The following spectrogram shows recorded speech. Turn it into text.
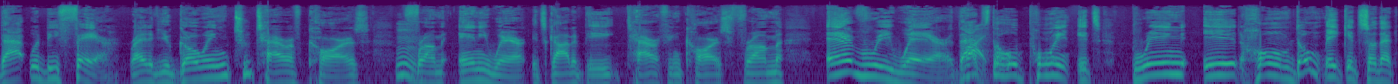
That would be fair, right? If you're going to tariff cars hmm. from anywhere, it's got to be tariffing cars from everywhere. That's Right. the whole point. It's bring it home. Don't make it so that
